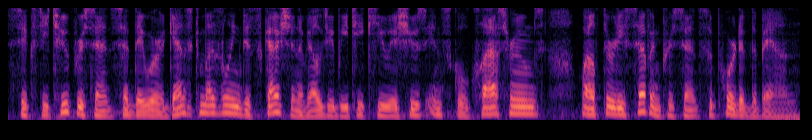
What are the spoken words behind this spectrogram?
62% said they were against muzzling discussion of LGBTQ issues in school classrooms, while 37% supported the ban.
